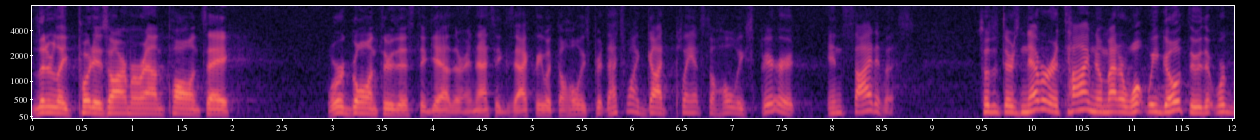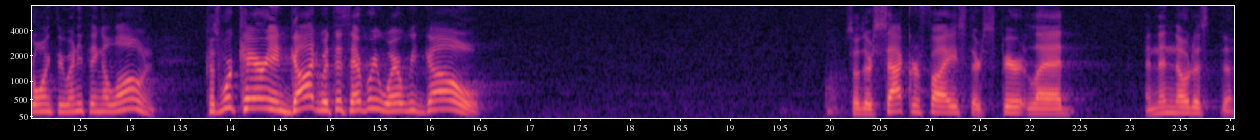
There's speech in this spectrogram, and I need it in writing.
literally put his arm around Paul and say, We're going through this together. And that's exactly what the Holy Spirit, that's why God plants the Holy Spirit inside of us. So that there's never a time, no matter what we go through, that we're going through anything alone. Because we're carrying God with us everywhere we go. So there's sacrifice, there's spirit led, and then notice the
